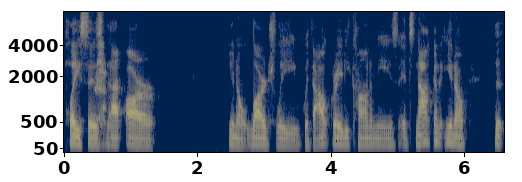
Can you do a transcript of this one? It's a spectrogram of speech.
places that are you know largely without great economies. It's not going to you know the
